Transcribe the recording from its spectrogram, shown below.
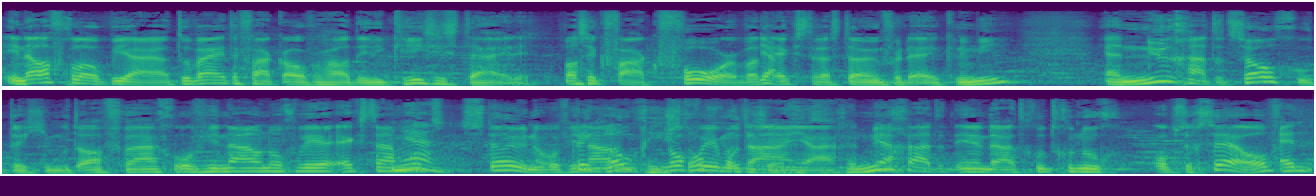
In de afgelopen jaren, toen wij het er vaak over hadden in die crisistijden... was ik vaak voor wat extra steun voor de economie. En nu gaat het zo goed dat je moet afvragen of je nou nog weer extra Ja. moet steunen. Of je nou logisch, nog toch, weer moet aanjagen. Nu Ja. gaat het inderdaad goed genoeg op zichzelf. En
